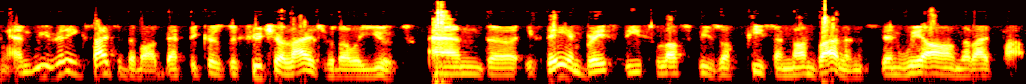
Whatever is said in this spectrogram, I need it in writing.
And we're very excited about that because the future lies with our youth. And uh, if they embrace these philosophies of peace and nonviolence, then we are on the right path.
